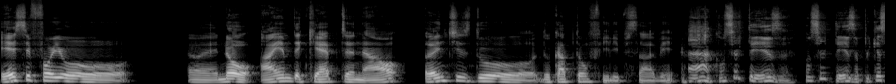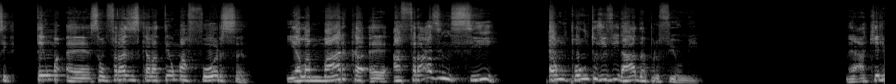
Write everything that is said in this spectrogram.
Esse foi o. Uh, no, I am the captain now. Antes do, do Capitão Phillips, sabe? Ah, com certeza, com certeza. Porque assim, tem uma, é, são frases que ela tem uma força e ela marca. É, a frase em si é um ponto de virada pro filme. Né? Aquele,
